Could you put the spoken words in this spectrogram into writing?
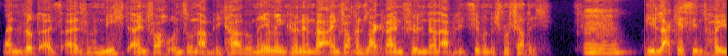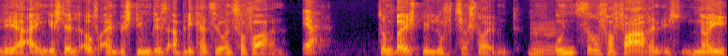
Man wird als also nicht einfach unseren Applikator nehmen können, da einfach einen Lack reinfüllen, dann applizieren wir das mal fertig. Mhm. Die Lacke sind heute ja eingestellt auf ein bestimmtes Applikationsverfahren. Ja zum Beispiel luftzerstäubend. Mhm. Unser Verfahren ist neu.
